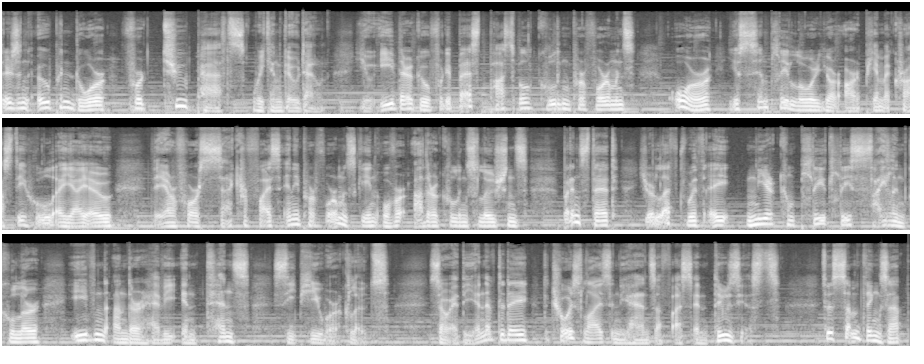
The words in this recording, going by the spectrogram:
there's an open door for two paths we can go down. You either go for the best possible cooling performance, or you simply lower your RPM across the whole AIO, therefore sacrifice any performance gain over other cooling solutions, but instead you're left with a near completely silent cooler, even under heavy, intense CPU workloads. So at the end of the day, the choice lies in the hands of us enthusiasts. To sum things up,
